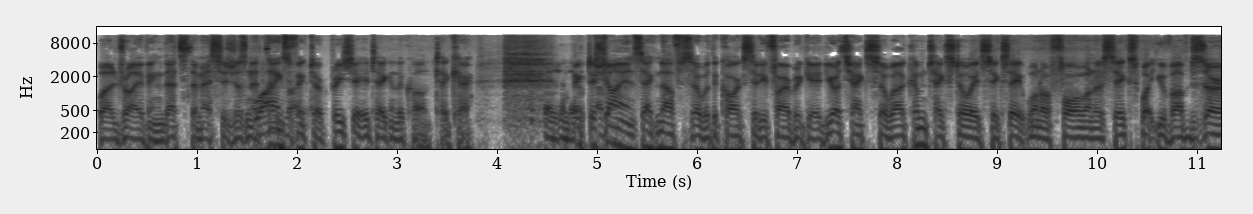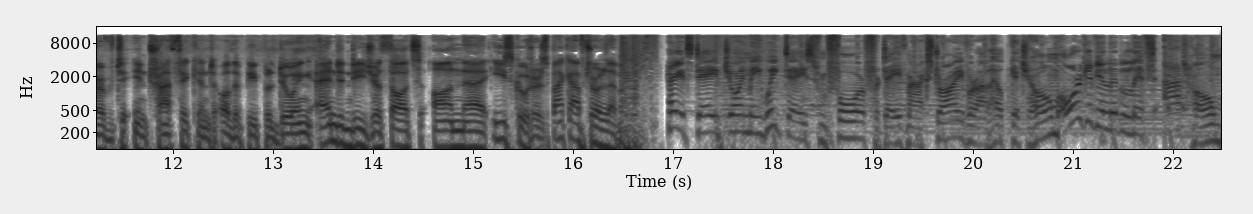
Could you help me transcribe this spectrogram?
while driving. That's the message, isn't it? While Thanks, driving. Victor. Appreciate you taking the call. Take care. Pleasure, Victor Bye-bye. Second officer with the Cork City Fire Brigade. Your texts are welcome. Text 0868 104 106. What you've observed in traffic and other people doing, and indeed your thoughts on uh, e scooters. Back after 11. Hey, it's Dave. Join me weekdays from 4 for Dave Max Drive, where I'll help get you home or give you a little lift at home.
